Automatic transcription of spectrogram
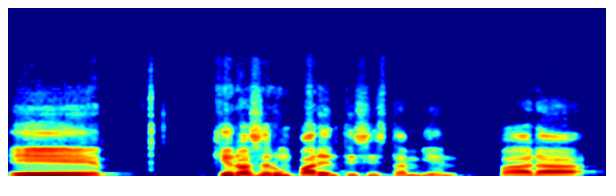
quiero hacer un paréntesis también para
